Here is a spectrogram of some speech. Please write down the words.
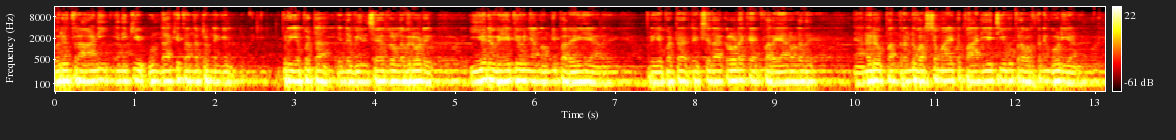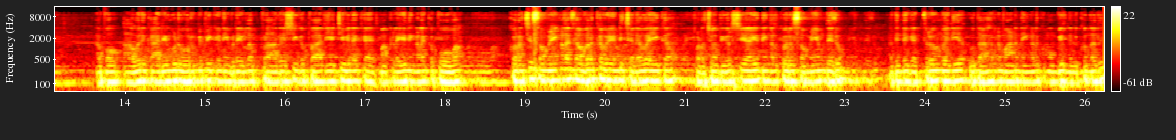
ഒരു ത്രാണി എനിക്ക് ഉണ്ടാക്കി തന്നിട്ടുണ്ടെങ്കിൽ പ്രിയപ്പെട്ട എന്റെ വീൽ ചെയറിലുള്ളവരോട് ഈ ഒരു വേദിയും ഞാൻ നന്ദി പറയുകയാണ്. പ്രിയപ്പെട്ട രക്ഷിതാക്കളോടൊക്കെ പറയാനുള്ളത് ഞാനൊരു പന്ത്രണ്ട് വർഷമായിട്ട് പാലിയേറ്റീവ് പ്രവർത്തനം കൂടിയാണ്. അപ്പോൾ ആ ഒരു കാര്യം കൂടി ഓർമ്മിപ്പിക്കണം ഇവിടെയുള്ള പ്രാദേശിക പാലിയേറ്റീവിലൊക്കെ മക്കളെ നിങ്ങളൊക്കെ പോവാം. കുറച്ച് സമയങ്ങളൊക്കെ അവർക്ക് വേണ്ടി ചെലവഴിക്കുക. പടച്ചോ തീർച്ചയായും നിങ്ങൾക്കൊരു സമയം തരും. അതിന്റെ ഏറ്റവും വലിയ ഉദാഹരണമാണ് നിങ്ങൾക്ക് മുമ്പിൽ നിൽക്കുന്നത്.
